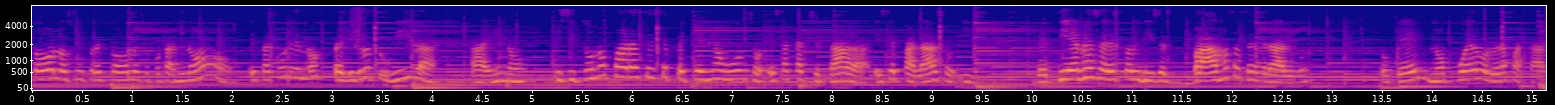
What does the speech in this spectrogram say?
todo lo sufres, todo lo soportas. No, está corriendo peligro tu vida. Ahí no. Y si tú no paras ese pequeño abuso, esa cachetada, ese palazo y detienes esto y dices, vamos a hacer algo, ¿ok? No puede volver a pasar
